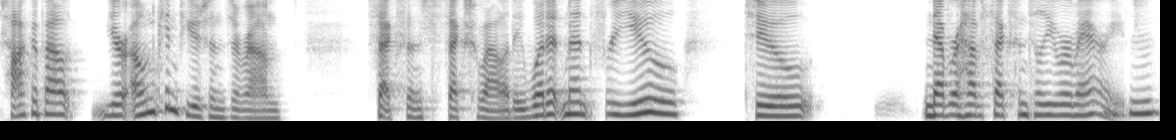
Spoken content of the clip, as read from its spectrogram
talk about your own confusions around sex and sexuality, what it meant for you to never have sex until you were married Mhm.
